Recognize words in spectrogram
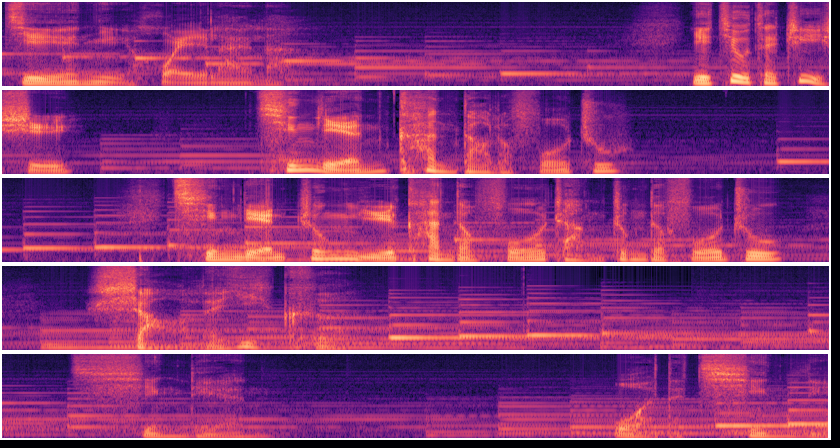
接你回来了。”也就在这时，青莲看到了佛珠。青莲终于看到佛掌中的佛珠。少了一颗，青莲，我的青莲。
